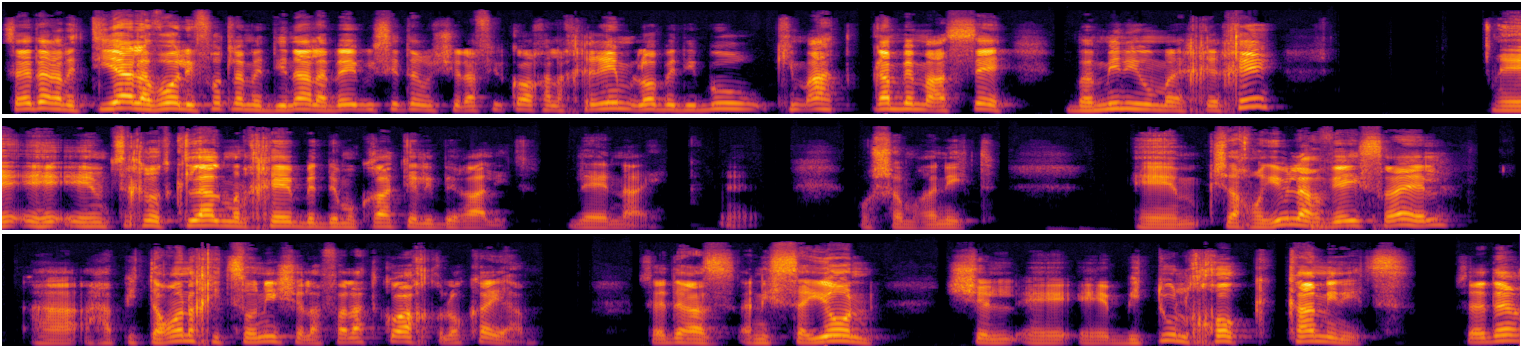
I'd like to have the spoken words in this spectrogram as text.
בסדר הנטייה לבוא לפנות למדינה לבייביסיטר בשביל להפעיל כוח על אחרים לא בדיבור כמעט גם במעשה במינימום ההכרחי אה, אה, אה, צריך להיות כלל מנחה בדמוקרטיה ליברלית לענייני. או שמרנית. אמ, כשאנחנו מגיעים לערביי ישראל, הפתרון החיצוני של הפעלת כוח לא קיים. בסדר? אז הניסיון של אה, אה, ביטול חוק קמיניץ, בסדר?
